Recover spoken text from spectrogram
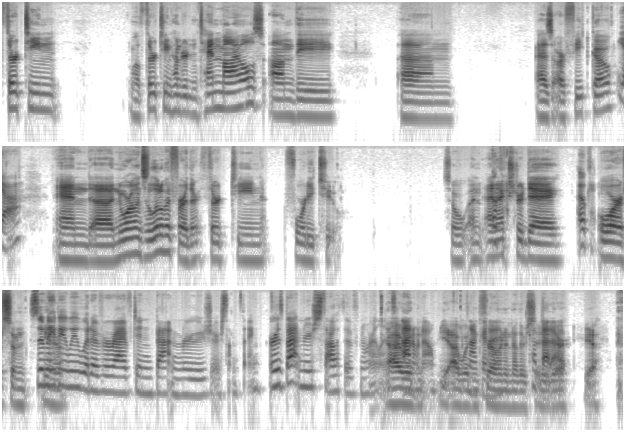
13, well, 1,310 miles on the, um, as our feet go. Yeah. And uh, New Orleans is a little bit further, 1342. So an, an Okay. extra day Okay. or some. So maybe know, we would have arrived in Baton Rouge or something. Or is Baton Rouge south of New Orleans? I, I, don't know. Yeah, I wouldn't throw in another city there. Yeah.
